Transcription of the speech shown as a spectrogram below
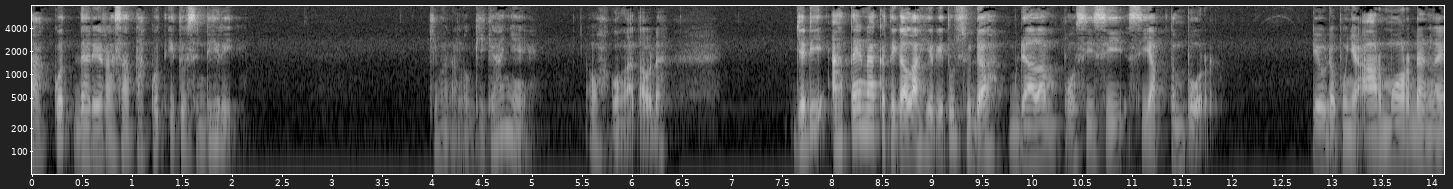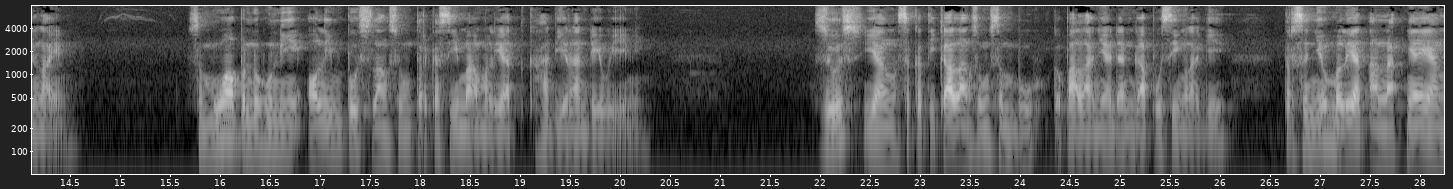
takut dari rasa takut itu sendiri. Gimana logikanya ya? Wah, gue nggak tahu dah. Jadi Athena ketika lahir itu sudah dalam posisi siap tempur. Dia udah punya armor dan lain-lain. Semua penghuni Olympus langsung terkesima melihat kehadiran dewi ini. Zeus yang seketika langsung sembuh kepalanya dan gak pusing lagi, tersenyum melihat anaknya yang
